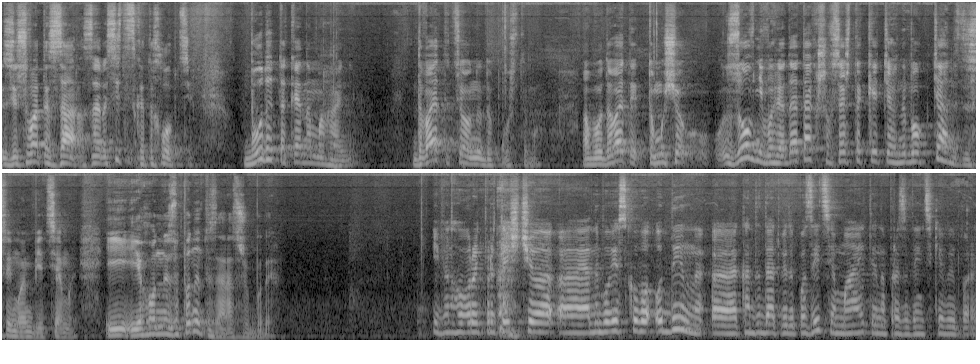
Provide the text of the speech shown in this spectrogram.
з'ясувати зараз, зараз сісти і сказати, хлопці, буде таке намагання. Давайте цього не допустимо. Або давайте, тому що зовні виглядає так, що все ж таки тягнебок тягне за своїми амбіціями, і його не зупинити зараз вже буде. І він говорить про те, що е, не обов'язково один е, кандидат від опозиції має йти на президентські вибори.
